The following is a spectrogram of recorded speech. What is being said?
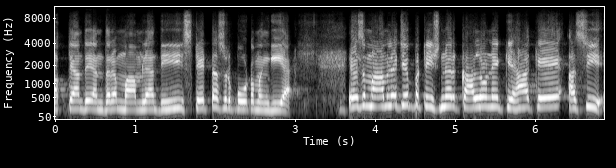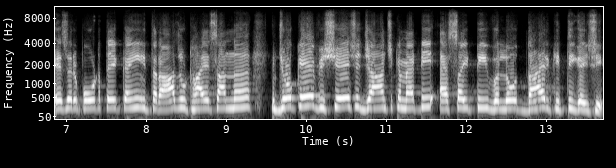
ਹਫ਼ਤਿਆਂ ਦੇ ਅੰਦਰ ਮਾਮਲਿਆਂ ਦੀ ਸਟੇਟਸ ਰਿਪੋਰਟ ਮੰਗੀ ਹੈ। ਇਸ ਮਾਮਲੇ 'ਚ ਪਟੀਸ਼ਨਰ ਕਾਲੋ ਨੇ ਕਿਹਾ ਕਿ ਅਸੀਂ ਇਸ ਰਿਪੋਰਟ ਤੇ ਕਈ ਇਤਰਾਜ਼ ਉਠਾਏ ਸਨ, ਜੋ ਕਿ ਵਿਸ਼ੇਸ਼ ਜਾਂਚ ਕਮੇਟੀ ਐਸਆਈਟੀ ਵੱਲੋਂ ਦਾਇਰ ਕੀਤੀ ਗਈ ਸੀ।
